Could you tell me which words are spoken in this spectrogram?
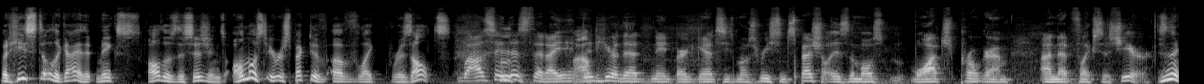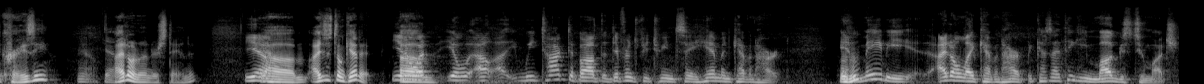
But he's still the guy that makes all those decisions, almost irrespective of like results. Well, I'll say this: that I did hear that Nate Bargatze's most recent special is the most watched program on Netflix this year. Isn't that crazy? Yeah. I don't understand it. Yeah, Um, I just don't get it. you know Um, what? You know, I'll, I, we talked about the difference between, say, him and Kevin Hart, and Mm-hmm. maybe I don't like Kevin Hart because I think he mugs too much.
